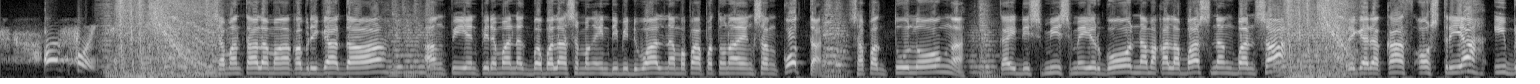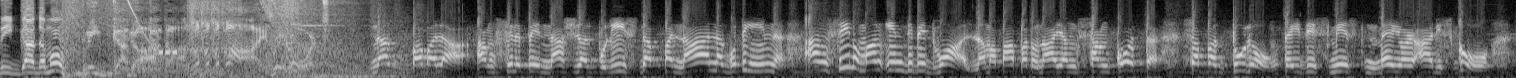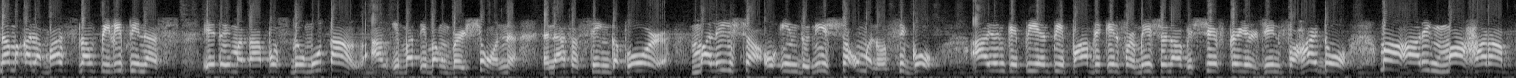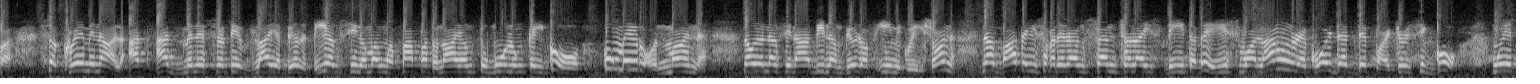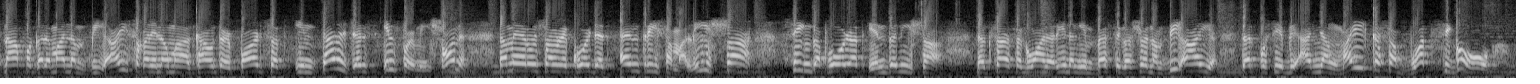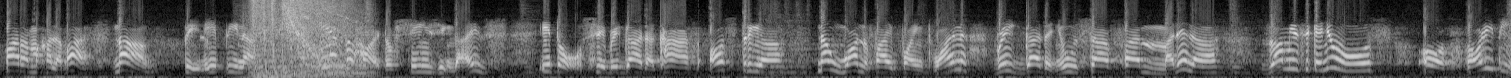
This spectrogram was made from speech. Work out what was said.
of Voice. Samantala mga kabrigada, ang PNP naman nagbabala sa mga individual na mapapatunayang sangkot sa pagtulong kay dismiss Mayor Go na makalabas ng bansa. Brigada Kath Austria, ibrigada mo! Brigada. Live report. Nagbabala ang Philippine National Police na pananagutin ang sinumang individual na mapapatunayang sangkot sa pagtulong kay dismissed Mayor Alice Go na makalabas ng Pilipinas. Ito ay matapos lumutang ang iba't ibang bersyon na nasa Singapore, Malaysia o Indonesia umano si Go. Ayon kay PNP Public Information Office Chief Colonel Jean Fajardo, maaaring maharap sa criminal at administrative liability ang sinumang mapapatunayang tumulong kay Go kung mayroon man. Nauna nang sinabi ng Bureau of Immigration na batay sa kanilang centralized database, walang recorded departure si Go. Ngunit napag-alaman ng BI sa kanilang mga counterparts at intelligence information na meron siyang recorded entry sa Malaysia, Singapore at Indonesia. Nagsasagawa na rin ng investigasyon ng BI dahil posible anyang may kasabwat sigo para makalabas ng Pilipinas. In the heart of changing lives, ito si Brigada Cass Austria ng 105.1 Brigada News sa Manila, The Music News Authority.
